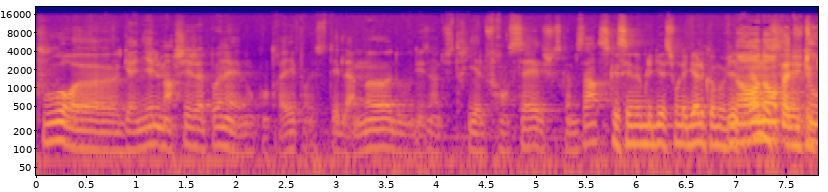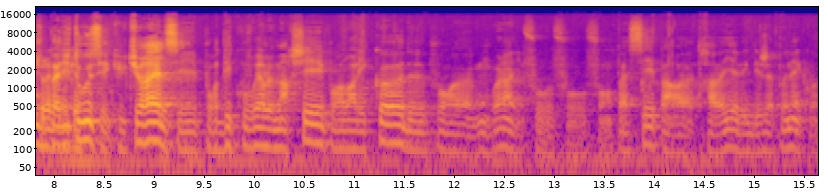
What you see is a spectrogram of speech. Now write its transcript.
pour euh, gagner le marché japonais. Donc on travaillait pour les sociétés de la mode ou des industriels français, des choses comme ça. Est-ce que c'est une obligation légale comme au Vietnam Non, non, pas du tout, pas du tout. C'est culturel, c'est pour découvrir le marché, pour avoir les codes, pour euh, bon voilà, il faut, faut, faut en passer par travailler avec des japonais, quoi.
